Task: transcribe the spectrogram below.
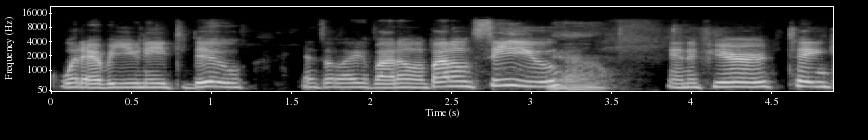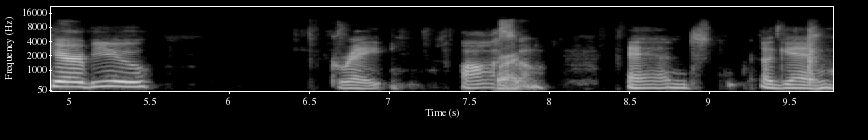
whatever you need to do. And so like if I don't if I don't see you yeah. And if you're taking care of you, great. Awesome. And again,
